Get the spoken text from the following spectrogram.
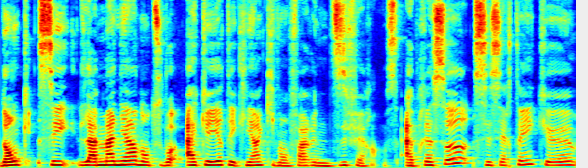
Donc, c'est la manière dont tu vas accueillir tes clients qui vont faire une différence. Après ça, c'est certain que euh,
